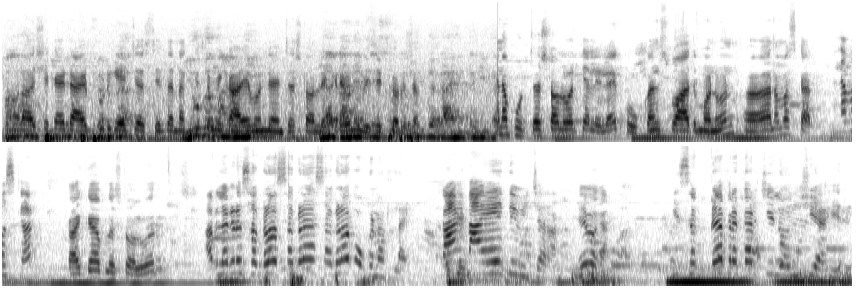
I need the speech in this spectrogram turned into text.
तुम्हाला असे काही ड्रायफ्रूट घ्यायचे असतील तर नक्की तुम्ही काळेबंद यांच्या स्टॉल इकडे येऊन व्हिजिट करू शकता. ना पुढच्या स्टॉलवरती आलेलो आहे कोकण स्वाद म्हणून. नमस्कार. नमस्कार. काय काय आपल्या स्टॉलवर आपल्याकडे सगळं सगळं सगळं कोकणातलं आहे. काय नाही आहे ते विचारा. हे बघा ही सगळ्या प्रकारची लोणची आहेत.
